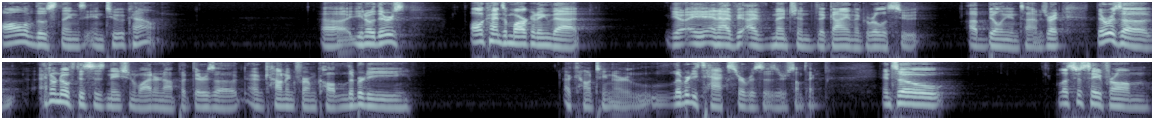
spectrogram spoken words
all of those things into account. Uh, you know, there's all kinds of marketing that, you know, and I've I've mentioned the guy in the gorilla suit a billion times, right? There was a I don't know if this is nationwide or not, but there's a an accounting firm called Liberty Accounting or Liberty Tax Services or something. And so let's just say from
